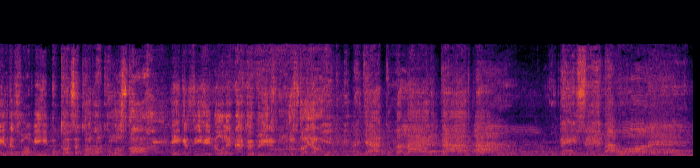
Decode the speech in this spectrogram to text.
miltä Suomi hippu kanssa korva kuulostaa. Eikä siihen ole näköpiirissä munnustaja Mieti mitä jää kun mä lähden täältä. Mut ei synä huoleen.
